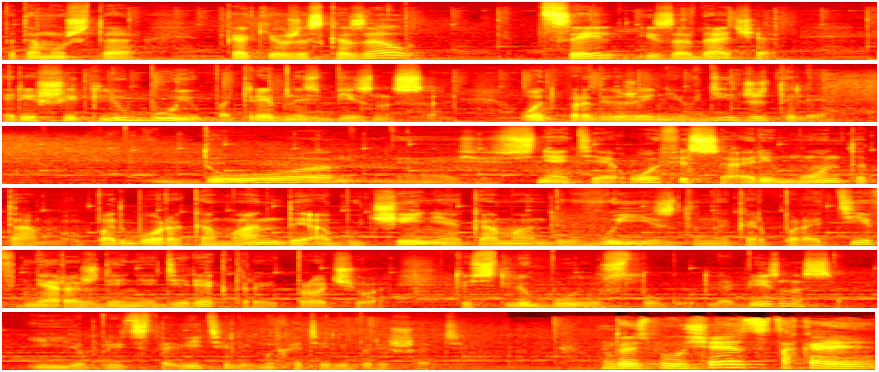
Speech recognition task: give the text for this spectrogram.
Потому что, как я уже сказал, цель и задача решить любую потребность бизнеса от продвижения в диджитале до э, снятия офиса, ремонта там, подбора команды, обучения команды, выезда на корпоратив, дня рождения директора и прочего. То есть любую услугу для бизнеса и ее представителей мы хотели бы решать. То есть получается такая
